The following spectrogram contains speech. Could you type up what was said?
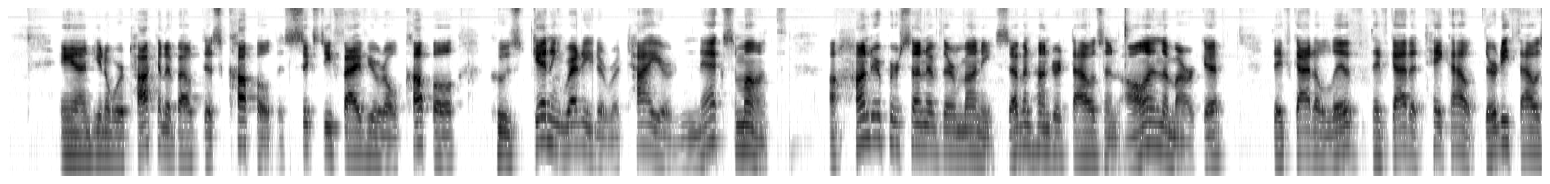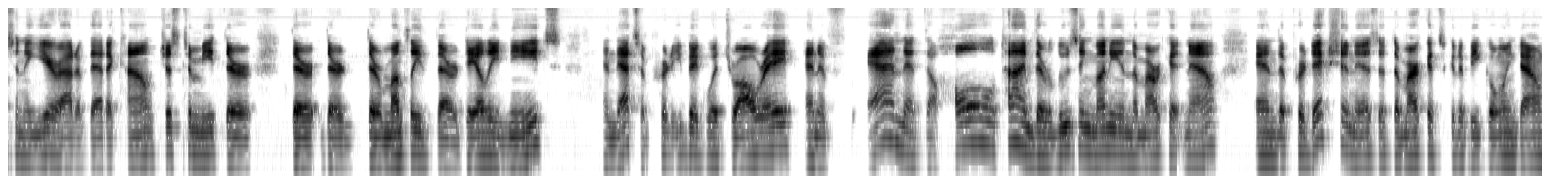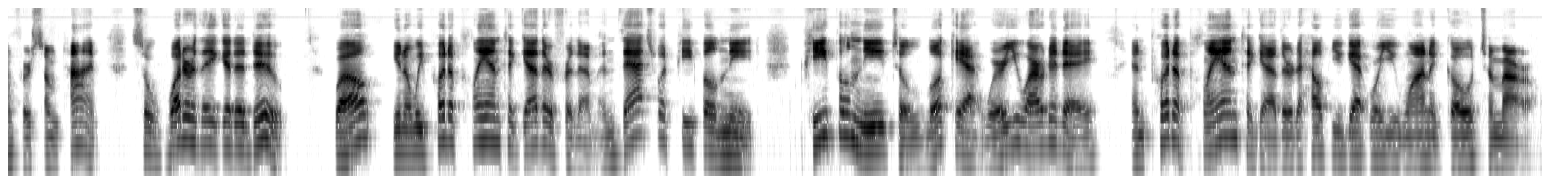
And, you know, we're talking about this couple, this 65 year old couple who's getting ready to retire next month. 100% of their money, 700,000 all in the market. They've got to live. They've got to take out thirty thousand a year out of that account just to meet their their their their monthly their daily needs, and that's a pretty big withdrawal rate. And if and at the whole time they're losing money in the market now and the prediction is that the market's going to be going down for some time so what are they going to do well you know we put a plan together for them and that's what people need people need to look at where you are today and put a plan together to help you get where you want to go tomorrow.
